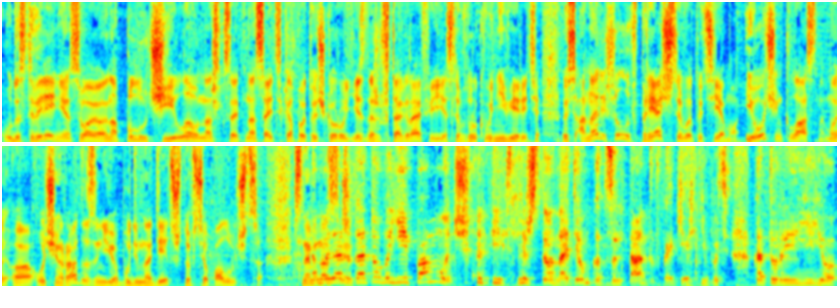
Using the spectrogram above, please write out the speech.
удостоверение свое она получила. У нас, кстати, на сайте kp.ru есть даже фотографии, если вдруг вы не верите. То есть она решила впрячься в эту тему. И очень классно. Мы очень рады за нее. Будем надеяться, что все получится. С нами Да на мы связи- даже готовы ей помочь, если что, найдем консультантов каких-нибудь, которые ее,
